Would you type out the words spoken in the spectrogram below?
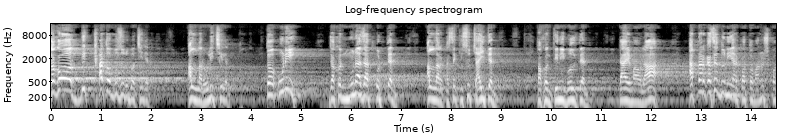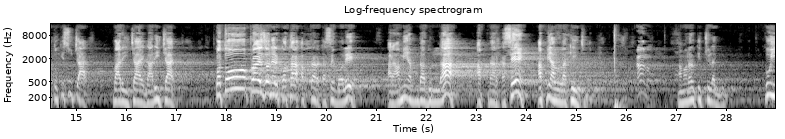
জগৎ বিখ্যাত বুজুর্গ ছিলেন, আল্লাহর অলি ছিলেন। তো উনি যখন মুনাজাত করতেন আল্লাহর কাছে কিছু চাইতেন তখন তিনি বলতেন তাই মাওলা আপনার কাছে দুনিয়ার কত মানুষ কত কিছু চায় বাড়ি চায় গাড়ি চায় কত প্রয়োজনের কথা আপনার কাছে বলে আর আমি আমদাদুল্লাহ আপনার কাছে আপনি আল্লাহকেই চান আমার আর কিচ্ছু লাগবে না। कोई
